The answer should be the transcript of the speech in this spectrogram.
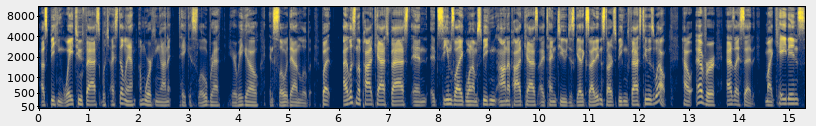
I was speaking way too fast, which I still am. I'm working on it. Take a slow breath. Here we go, and slow it down a little bit. But I listen to podcasts fast, and it seems like when I'm speaking on a podcast, I tend to just get excited and start speaking fast too as well. However, as I said, my cadence,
